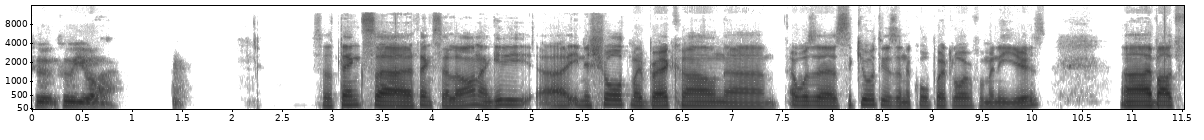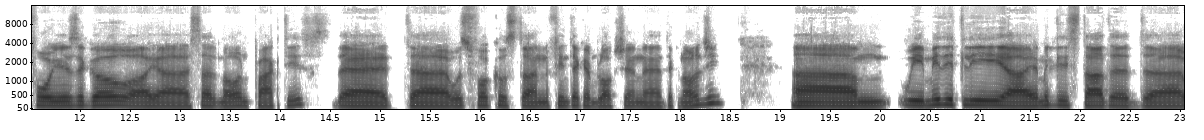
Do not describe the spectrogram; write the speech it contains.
who who you are. So thanks, uh, thanks, Alon. I'll give you, uh, in a short, my background. Um, I was a securities and a corporate lawyer for many years. Uh, about four years ago, I uh, started my own practice that was focused on fintech and blockchain technology um, we immediately uh, immediately started uh,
